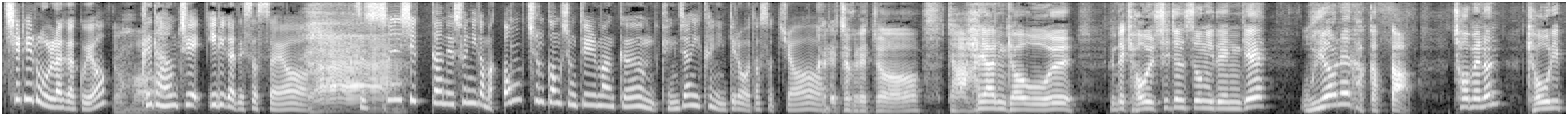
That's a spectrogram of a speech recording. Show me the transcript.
7위로 올라가고요. 어허. 그 다음 주에 1위가 됐었어요. 그래서 순식간에 순위가 막 껑충껑충 뛸 만큼 굉장히 큰 인기를 얻었었죠. 그랬죠, 그랬죠. 자, 하얀 겨울. 근데 겨울 시즌송이 된 게 우연에 가깝다. 처음에는 겨울이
